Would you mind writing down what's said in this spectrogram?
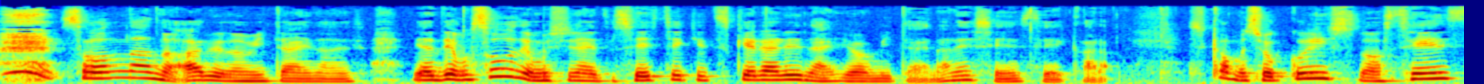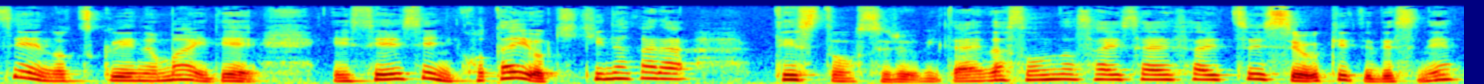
そんなのあるのみたいなんです。いやでもそうでもしないと成績つけられないよみたいなね先生から。しかも職員室の先生の机の前で、え先生に答えを聞きながらテストをするみたいなそんな再々再追試を受けてですね。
